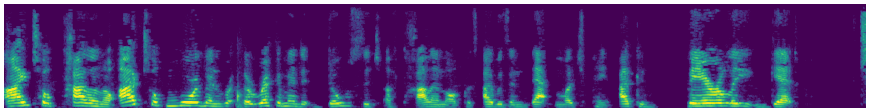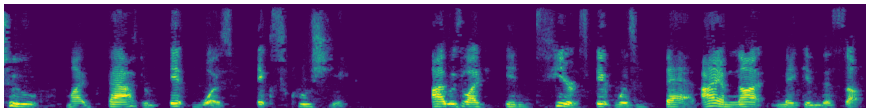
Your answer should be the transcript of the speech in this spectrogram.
I took Tylenol. I took more than re- the recommended dosage of Tylenol because I was in that much pain. I could barely get to my bathroom. It was excruciating. I was like in tears. It was bad. I am not making this up.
